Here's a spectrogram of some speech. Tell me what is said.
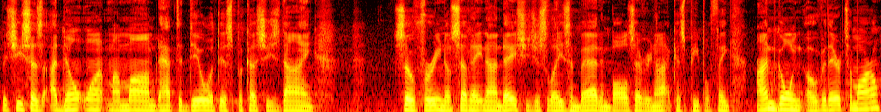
But she says, I don't want my mom to have to deal with this because she's dying. So for, you know, seven, eight, nine days, she just lays in bed and bawls every night because people think, I'm going over there tomorrow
